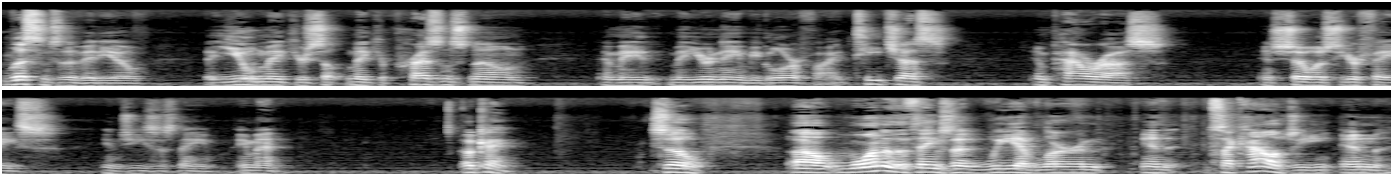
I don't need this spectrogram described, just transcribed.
listen to the video, that you'll make yourself make your presence known and may, may your name be glorified. Teach us, empower us, and show us your face in Jesus' name. Amen. Okay, so uh, one of the things that we have learned in psychology and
